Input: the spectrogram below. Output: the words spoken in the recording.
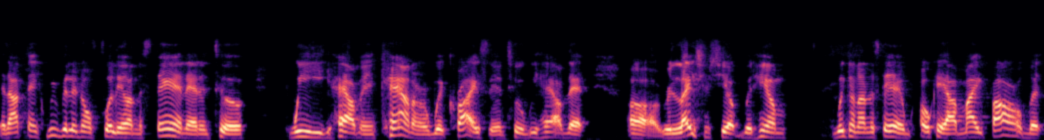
And I think we really don't fully understand that until we have an encounter with Christ, until we have that uh, relationship with Him. We can understand, okay, I might fall, but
